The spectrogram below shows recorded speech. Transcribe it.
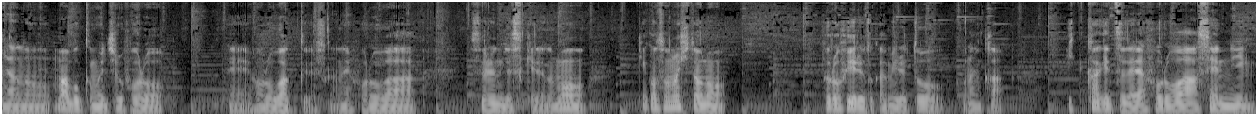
あのまあ僕も一応フォロー、えー、フォローバックですかねフォロワーするんですけれども結構その人のプロフィールとか見るとなんか1ヶ月でフォロワー1,000人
